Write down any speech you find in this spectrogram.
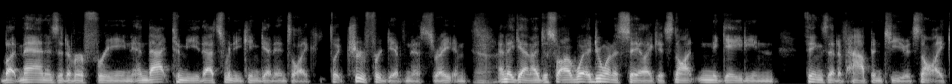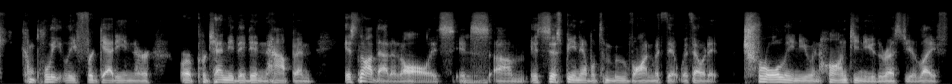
but man is it ever freeing. And that to me that's when you can get into like like true forgiveness right? And yeah. and again i just I, I do want to say like it's not negating things that have happened to you. It's not like completely forgetting or or pretending they didn't happen. It's not that at all. It's it's yeah. um it's just being able to move on with it without it trolling you and haunting you the rest of your life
